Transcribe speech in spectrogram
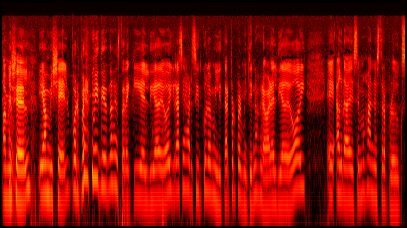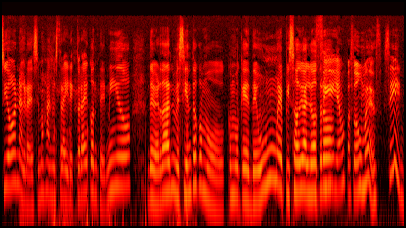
A Michelle. y a Michelle por permitirnos estar aquí el día de hoy. Gracias al Círculo Militar por permitirnos grabar el día de hoy. Eh, agradecemos a nuestra producción, agradecemos a nuestra directora de contenido. De verdad, me siento como, como que de un episodio al otro. Sí, ya hemos pasado un mes. Sí,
